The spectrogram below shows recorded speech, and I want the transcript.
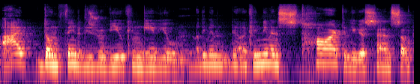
I don't think that this review can give you, not even, you know, can even start to give you a sense of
